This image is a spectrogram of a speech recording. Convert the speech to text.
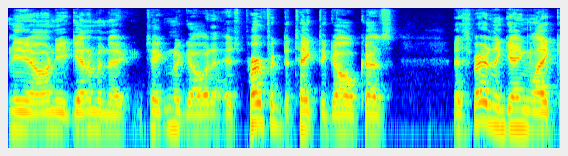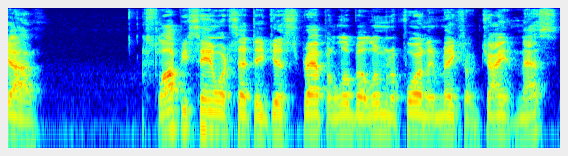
You know, and you get them and they take them to go, and it's perfect to take to go because it's better than getting like a sloppy sandwich that they just wrap in a little bit of aluminum foil and it makes a giant mess.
